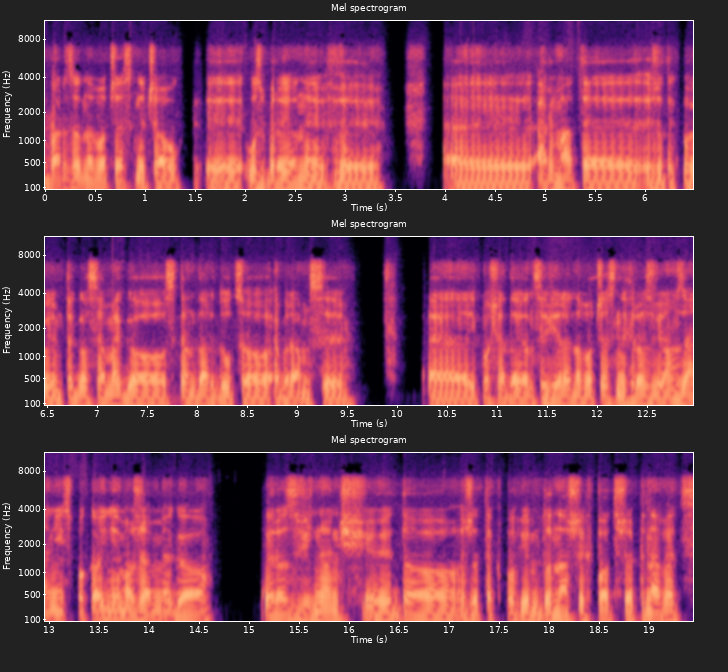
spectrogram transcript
bardzo nowoczesny czołg uzbrojony w armatę, że tak powiem, tego samego standardu co Abramsy e, i posiadający wiele nowoczesnych rozwiązań, spokojnie możemy go rozwinąć e, do, że tak powiem, do naszych potrzeb, nawet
